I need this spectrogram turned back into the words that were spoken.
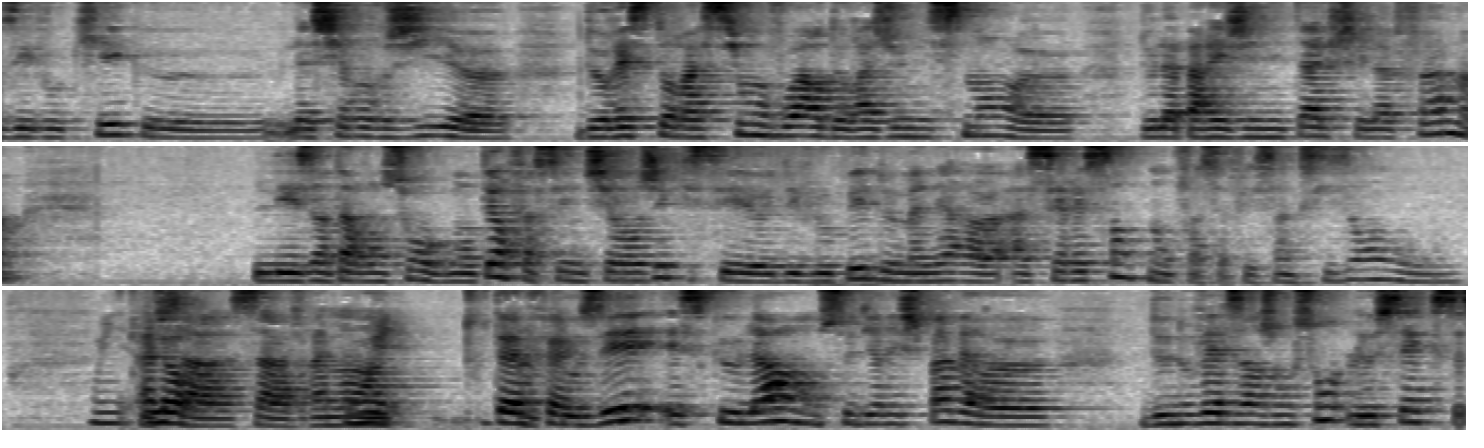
vous évoquiez que la chirurgie euh, de restauration, voire de rajeunissement euh, de l'appareil génital chez la femme, les interventions ont augmenté. Enfin, c'est une chirurgie qui s'est euh, développée de manière euh, assez récente, non Enfin, ça fait 5-6 ans où oui. Alors, ça, a vraiment oui, tout à imposé. Est-ce que là, on ne se dirige pas vers euh, de nouvelles injonctions? Le sexe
